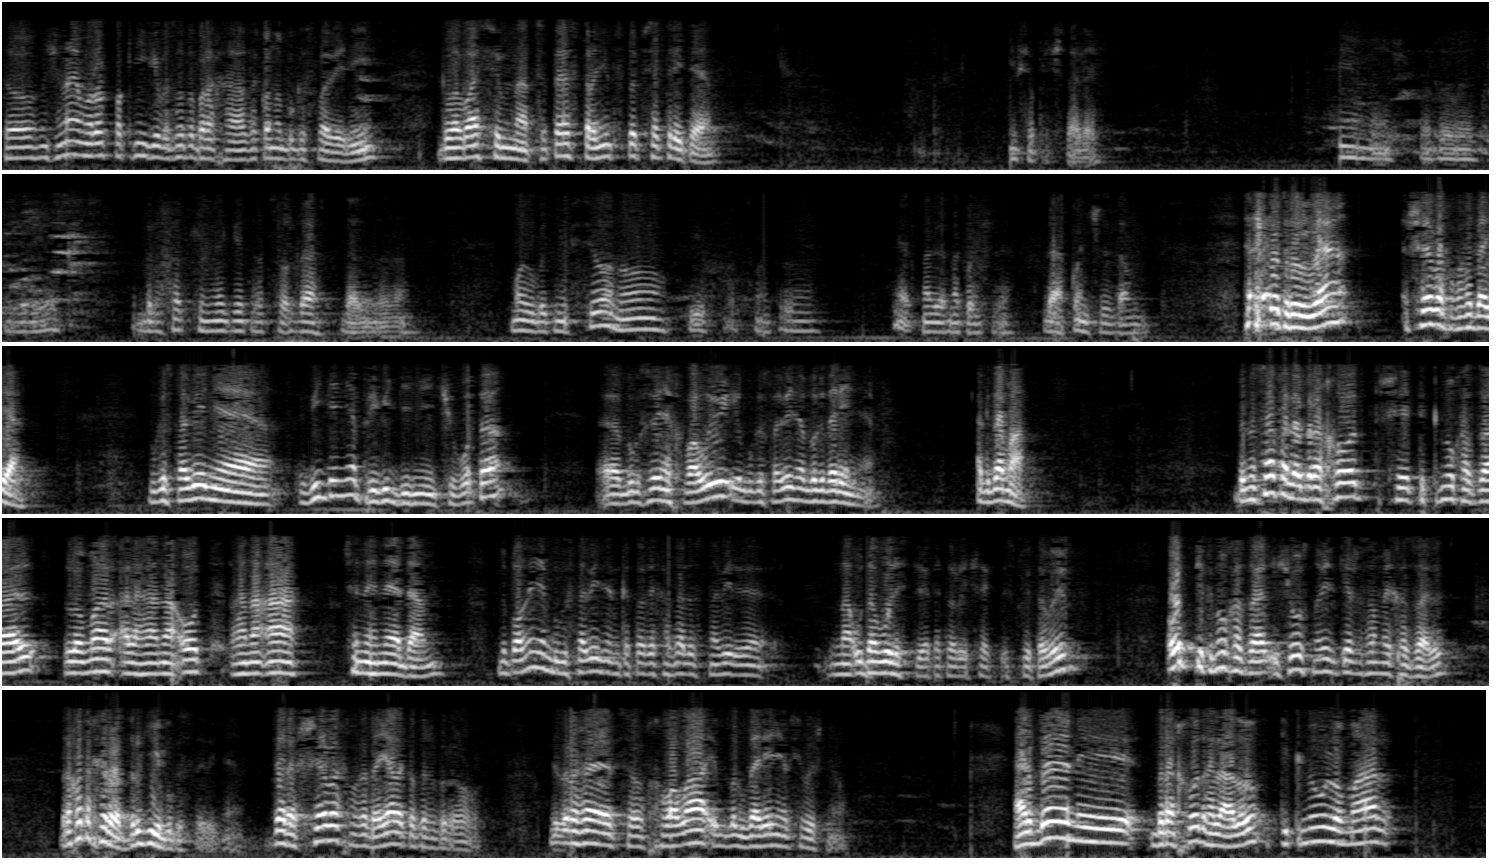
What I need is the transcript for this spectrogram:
То начинаем урок по книге Высота Браха, Закон о благословении, глава 17, страница 153. И все прочитали. Брахат Кенегет Да, да, да, да. Может быть не все, но их Нет, наверное, кончили. Да, кончили там. Тот Рия Шевах Вахадая. Благословение видения, при видении чего-то, благословение хвалы и благословение благодарения. Агдама. בנוסף על הברכות שתקנו חז"ל, לומר על הנאות, הנאה שנהנה אדם, дополнением благословением, которые Хазаль установили на удовольствие, которое человек испытывает, от тикну хазаль, еще установили те же самые хазаль. Брахот Ахерот, другие благословения. Дерех Шевах, Магадаяла, Кадыш Бараху. Выражается хвала и благодарение Всевышнему. Арбе брахот галалу тикну ломар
